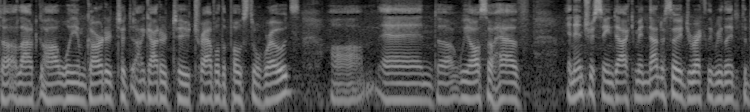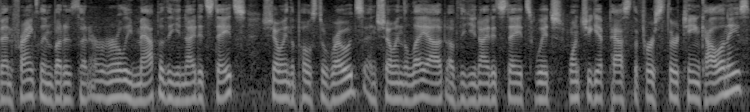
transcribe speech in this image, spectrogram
uh, allowed uh, William Goddard to, uh, Goddard to travel the postal roads. Um, and uh, we also have an interesting document, not necessarily directly related to Ben Franklin, but it's an early map of the United States showing the postal roads and showing the layout of the United States, which once you get past the first 13 colonies,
